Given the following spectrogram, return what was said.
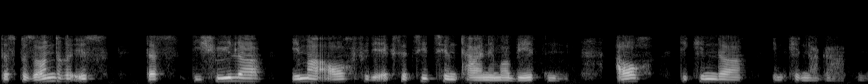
das Besondere ist, dass die Schüler immer auch für die Exerzitienteilnehmer beten. Auch die Kinder im Kindergarten.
